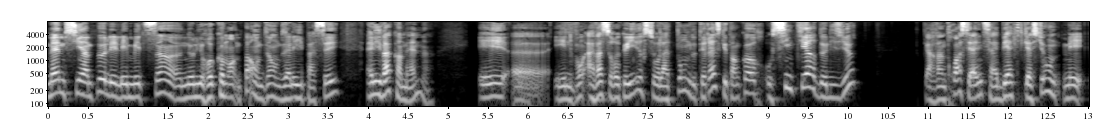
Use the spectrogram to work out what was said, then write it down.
même si un peu les, médecins euh, ne lui recommandent pas en disant vous allez y passer, elle y va quand même. Et, euh, elle va se recueillir sur la tombe de Thérèse qui est encore au cimetière de Lisieux, car 23 c'est l'année de sa béatification, mais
